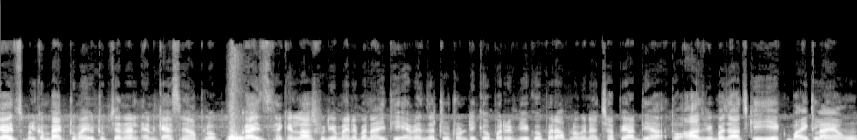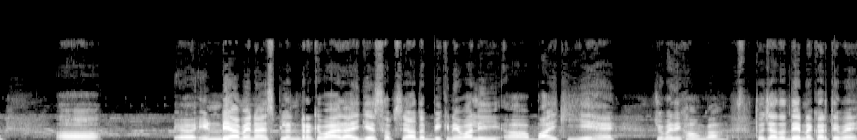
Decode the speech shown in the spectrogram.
Guys welcome back to my YouTube channel and कैसे हैं आप लोग? तो गाइज़ सेकंड लास्ट वीडियो मैंने बनाई थी एवेंजर 220 के ऊपर रिव्यू के ऊपर आप लोगों ने अच्छा प्यार दिया। तो आज भी बजाज की ही एक बाइक लाया हूँ। इंडिया में ना स्प्लेंडर के बाद आई गेस सबसे ज़्यादा बिकने वाली आ, बाइक ये है जो मैं दिखाऊँगा। तो ज़्यादा देर न करते हुए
